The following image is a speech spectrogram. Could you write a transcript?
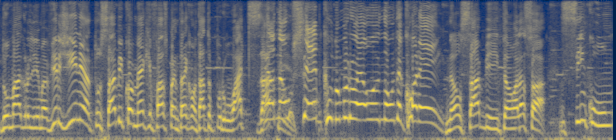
do Magro Lima. Virgínia, tu sabe como é que faz pra entrar em contato por WhatsApp? Eu não sei, porque o número eu não decorei. Não sabe? Então, olha só. 51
